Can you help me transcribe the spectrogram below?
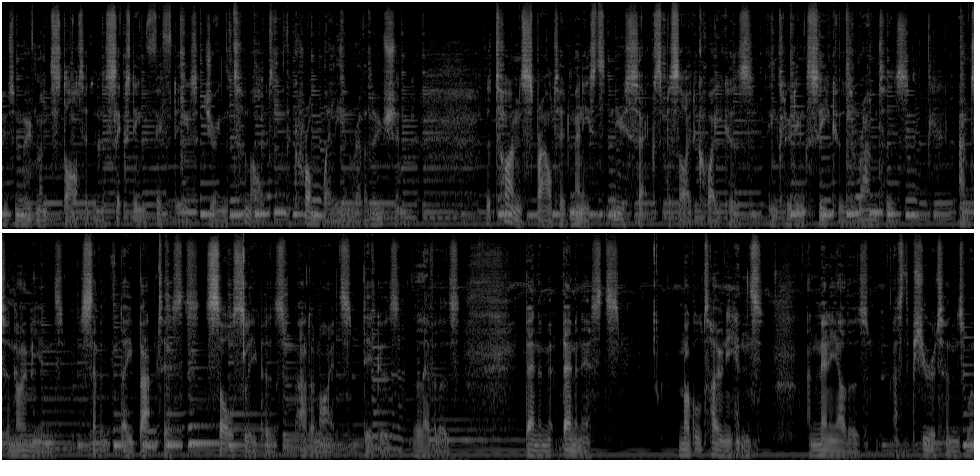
whose movement started in the 1650s during the tumult of the Cromwellian Revolution. The Times sprouted many new sects beside Quakers, including Seekers, Ranters, Antinomians, Seventh day Baptists, Soul Sleepers, Adamites, Diggers, Levellers, Benem- Beminists, Muggletonians, and many others, as the Puritans were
